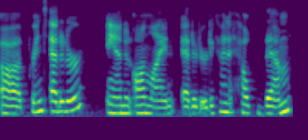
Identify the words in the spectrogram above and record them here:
a print editor and an online editor to kind of help them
